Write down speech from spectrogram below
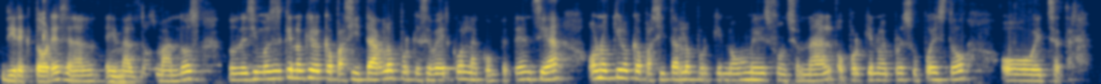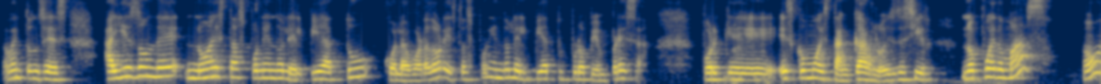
directores en, altos mandos, donde decimos es que no quiero capacitarlo porque se va a ir con la competencia, o no quiero capacitarlo porque no me es funcional, o porque no hay presupuesto, o etcétera. Entonces, ahí es donde no estás poniéndole el pie a tu colaborador, estás poniéndole el pie a tu propia empresa, porque es como estancarlo, es decir, no puedo más, ¿no?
